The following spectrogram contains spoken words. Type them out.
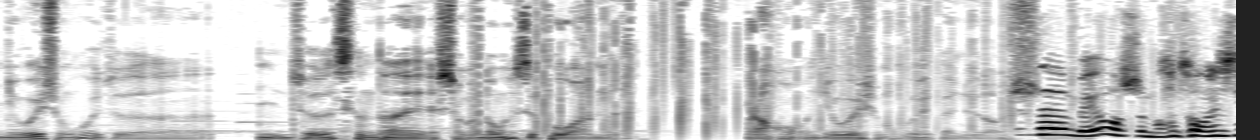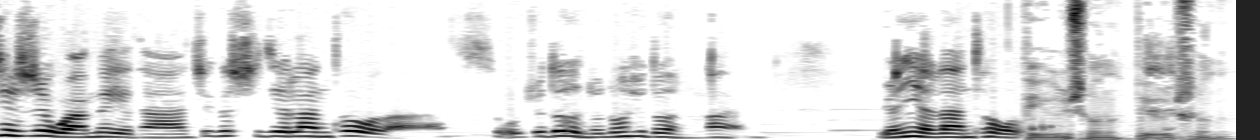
你为什么会觉得？你觉得现在什么东西不完美？然后你为什么会感觉到？现在没有什么 东西是完美的，这个世界烂透了。我觉得很多东西都很烂，人也烂透了。比如说呢？比如说呢？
